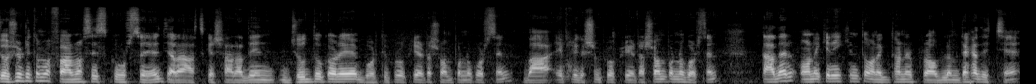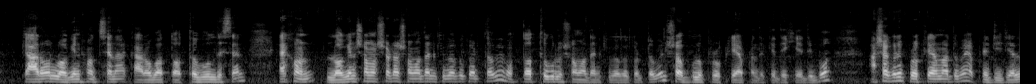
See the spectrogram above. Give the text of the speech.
চৌষট্টিতম ফার্মাসিস্ট কোর্সে যারা আজকে সারাদিন যুদ্ধ করে ভর্তি প্রক্রিয়াটা সম্পন্ন করছেন বা অ্যাপ্লিকেশন প্রক্রিয়াটা সম্পন্ন করছেন, তাদের অনেকেরই কিন্তু অনেক ধরনের প্রবলেম দেখা দিচ্ছে। কারও লগ হচ্ছে না, কারও বা তথ্য ভুল দিচ্ছেন এখন লগ সমস্যাটা সমাধান কীভাবে করতে হবে এবং তথ্যগুলো সমাধান কীভাবে করতে হবে, সবগুলো প্রক্রিয়া আপনাদেরকে দেখিয়ে দিব। আশা করি প্রক্রিয়ার মাধ্যমে আপনি ডিটেল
